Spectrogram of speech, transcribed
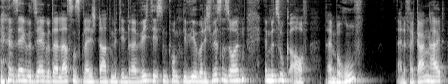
Sehr gut, sehr gut, dann lass uns gleich starten mit den drei wichtigsten Punkten, die wir über dich wissen sollten in Bezug auf deinen Beruf, deine Vergangenheit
